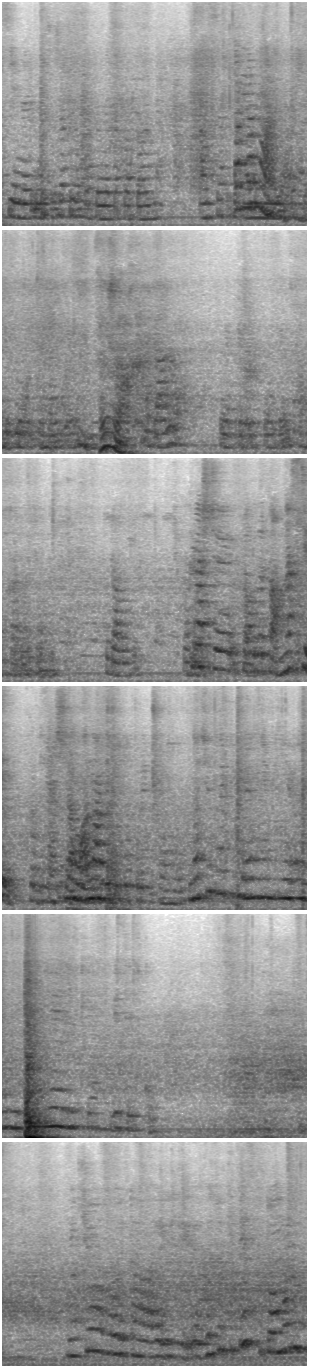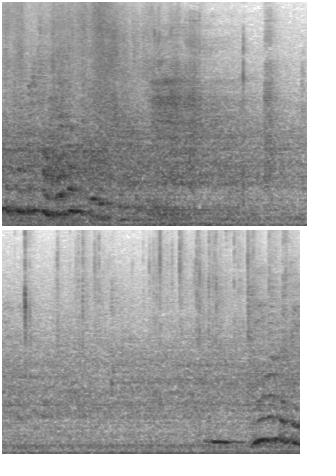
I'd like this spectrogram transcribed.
Там нормально. Це жах. Краще буде там, на стіл кабінет. Ну, аналізи тут при чому? Значить, не п'є, не п'є, не п'є ліки від тиску. Якщо е, та, е, високий тиск, то аналізи тут при чому, треба виходити.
